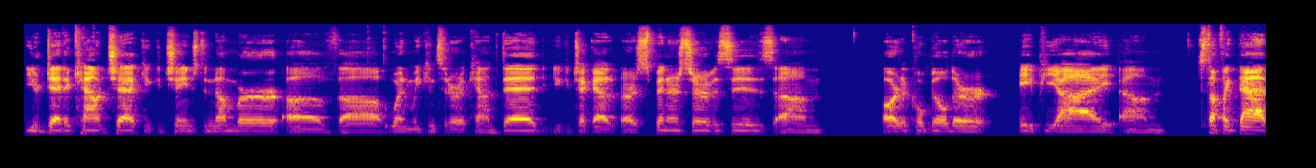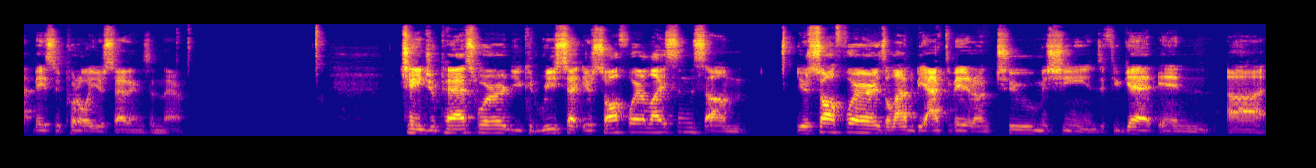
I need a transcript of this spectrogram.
your dead account check. You could change the number of uh, when we consider account dead. You can check out our spinner services, um, article builder, API, um, stuff like that. Basically, put all your settings in there. Change your password. You could reset your software license. Um, your software is allowed to be activated on two machines. If you get in uh,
